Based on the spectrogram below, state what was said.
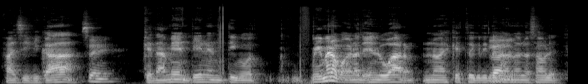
falsificada? Sí. Que también tienen tipo. Primero porque no tienen lugar, no es que estoy criticando Claro. a los outlets.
